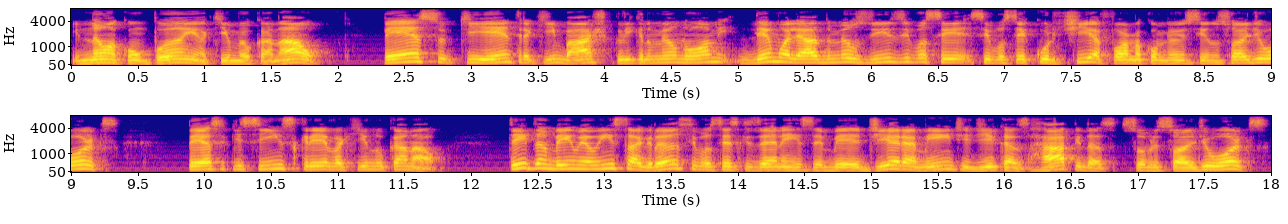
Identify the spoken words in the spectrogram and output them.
e não acompanha aqui o meu canal, peço que entre aqui embaixo, clique no meu nome, dê uma olhada nos meus vídeos e você, se você curtir a forma como eu ensino SolidWorks, peço que se inscreva aqui no canal. Tem também o meu Instagram, se vocês quiserem receber diariamente dicas rápidas sobre SolidWorks,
